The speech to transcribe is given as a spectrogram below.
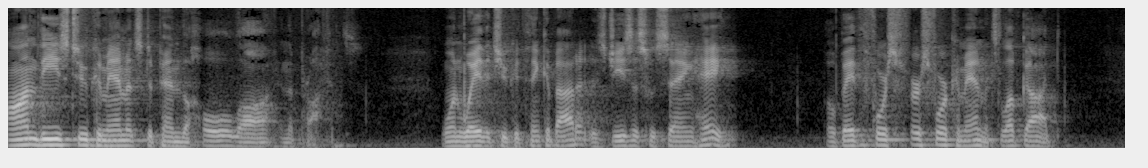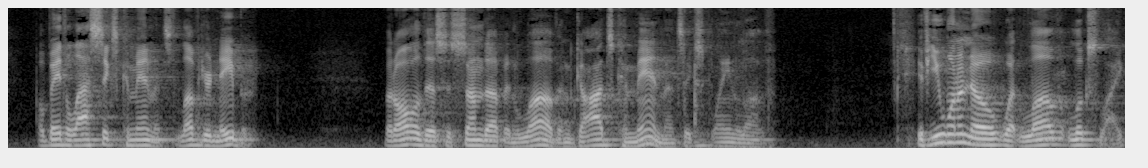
On these two commandments depend the whole law and the prophets. One way that you could think about it is Jesus was saying, Hey, obey the first four commandments, love God. Obey the last six commandments, love your neighbor. But all of this is summed up in love, and God's commandments explain love. If you want to know what love looks like,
